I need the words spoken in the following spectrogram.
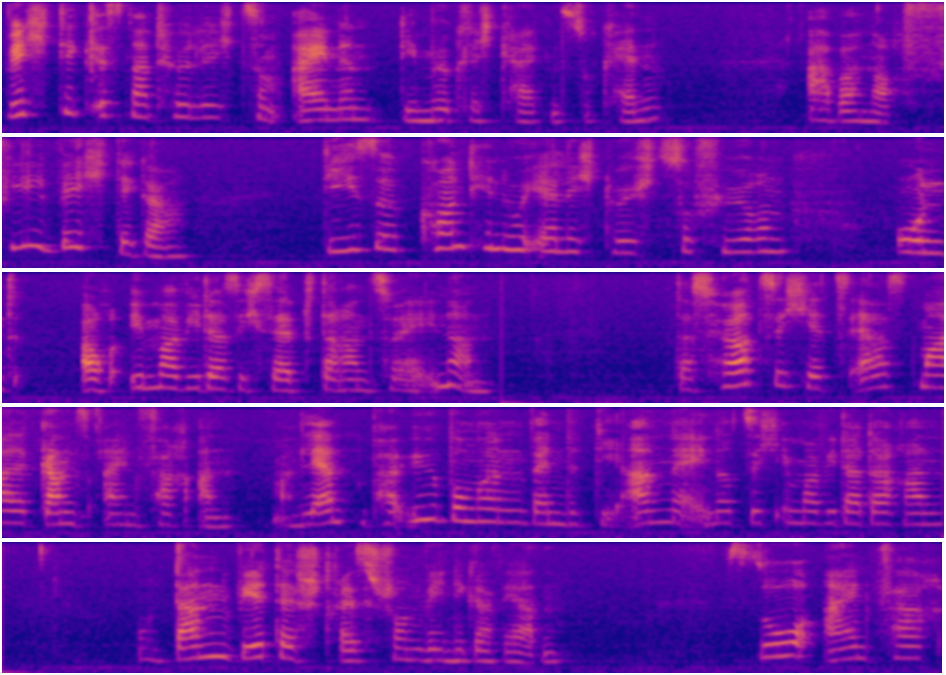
Wichtig ist natürlich zum einen die Möglichkeiten zu kennen, aber noch viel wichtiger, diese kontinuierlich durchzuführen und auch immer wieder sich selbst daran zu erinnern. Das hört sich jetzt erstmal ganz einfach an. Man lernt ein paar Übungen, wendet die an, erinnert sich immer wieder daran und dann wird der Stress schon weniger werden. So einfach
